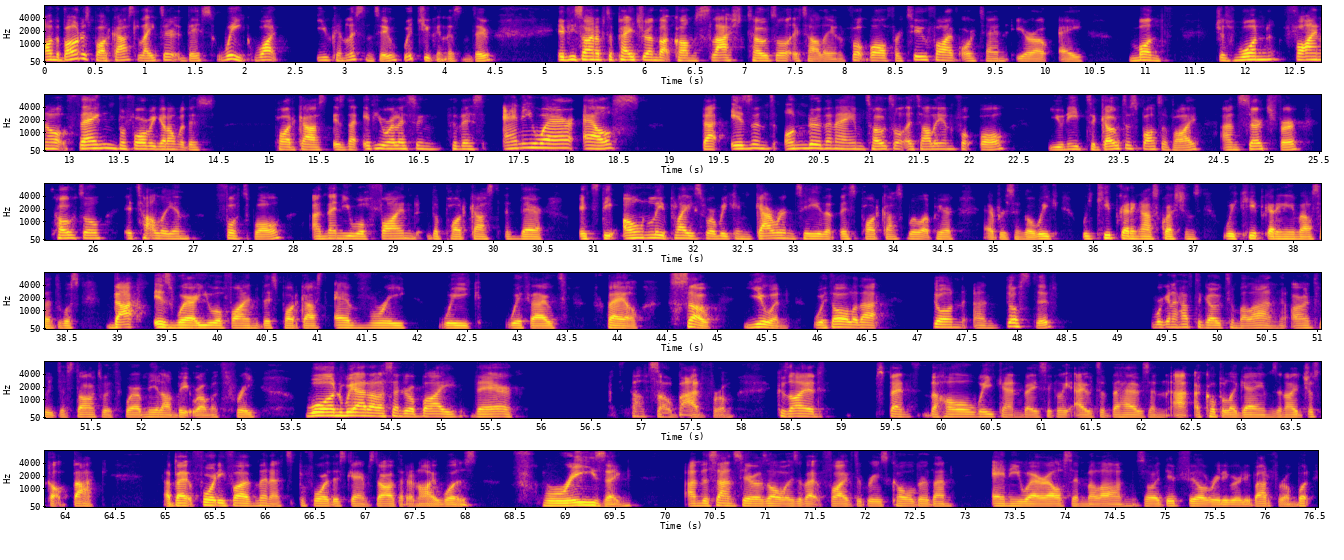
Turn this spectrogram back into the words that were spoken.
on the bonus podcast later this week. What you can listen to, which you can listen to, if you sign up to patreon.com slash total Italian football for two, five, or 10 euro a month. Just one final thing before we get on with this podcast is that if you are listening to this anywhere else that isn't under the name Total Italian Football, you need to go to Spotify and search for Total Italian Football, and then you will find the podcast there. It's the only place where we can guarantee that this podcast will appear every single week. We keep getting asked questions, we keep getting emails sent to us. That is where you will find this podcast every week without fail. So, Ewan, with all of that done and dusted, we're going to have to go to Milan, aren't we, to start with, where Milan beat Roma 3 1. We had Alessandro Bai there. I felt so bad for him because I had spent the whole weekend basically out of the house and at a couple of games, and I just got back about 45 minutes before this game started, and I was freezing. And the San Siro is always about five degrees colder than anywhere else in Milan. So I did feel really, really bad for him. But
